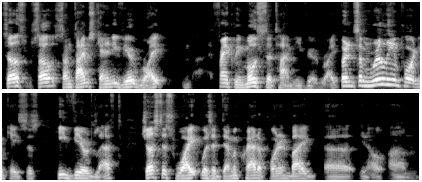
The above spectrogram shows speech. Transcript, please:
So, so sometimes Kennedy veered right. Frankly, most of the time he veered right. But in some really important cases, he veered left. Justice White was a Democrat appointed by, uh, you know, um,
